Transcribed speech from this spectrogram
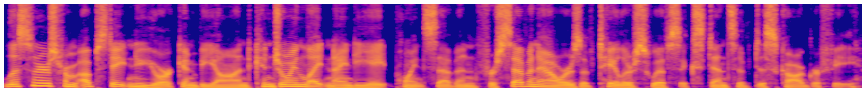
Listeners from upstate New York and beyond can join Light 98.7 for seven hours of Taylor Swift's extensive discography.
